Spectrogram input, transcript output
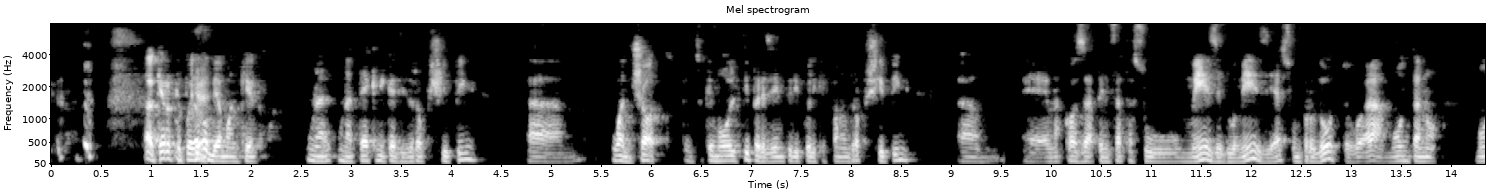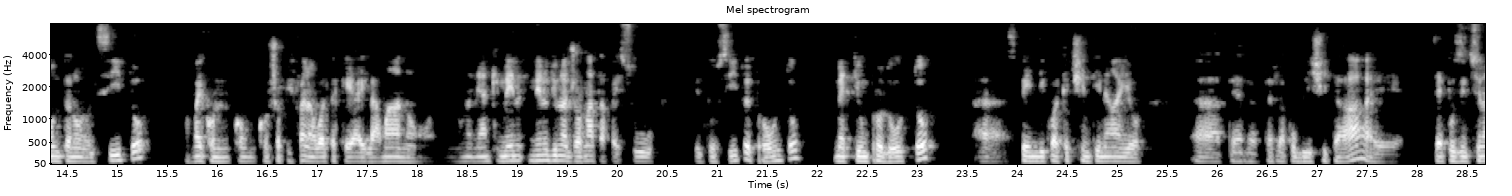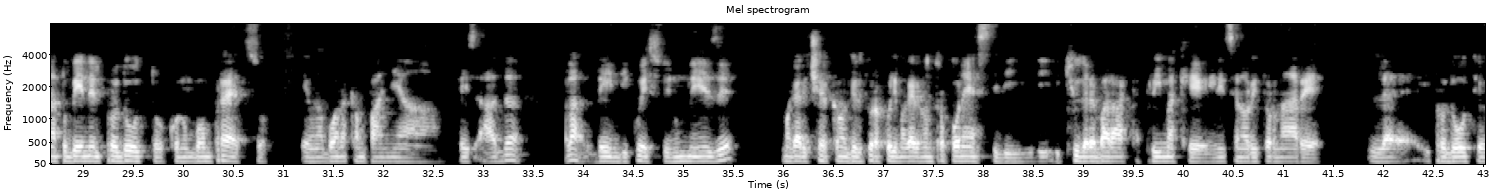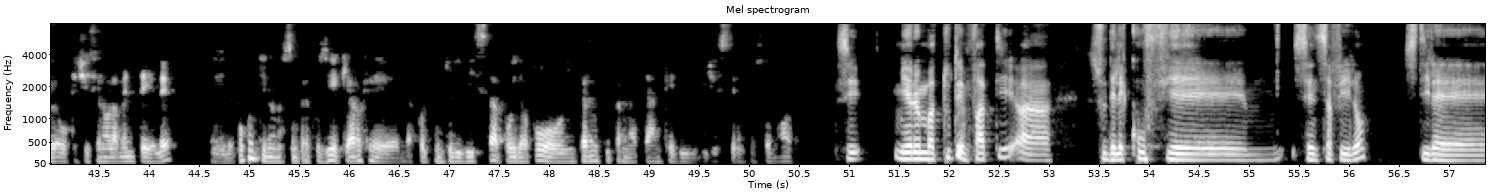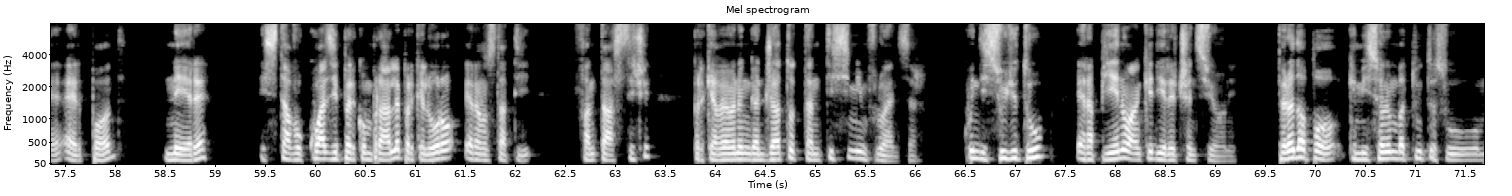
No, chiaro che poi okay. dopo abbiamo anche una, una tecnica di dropshipping uh, one shot. Penso che molti, per esempio, di quelli che fanno dropshipping, um, è una cosa pensata su un mese, due mesi, eh, su un prodotto. Guarda, montano, montano il sito, ormai con, con, con, Shopify una volta che hai la mano, non è neanche meno, meno, di una giornata fai su il tuo sito, è pronto, metti un prodotto, uh, spendi qualche centinaio uh, per, per, la pubblicità e se hai posizionato bene il prodotto con un buon prezzo e una buona campagna face ad, voilà, vendi questo in un mese, magari cercano addirittura quelli magari non troppo onesti di, di, di chiudere baracca prima che iniziano a ritornare le, i prodotti o che ci siano lamentele e dopo continuano sempre così. È chiaro che da quel punto di vista poi dopo internet ti permette anche di, di gestire in questo modo. Sì, mi ero imbattuto infatti uh, su delle cuffie mm, senza filo, stile AirPod, nere, e stavo quasi per comprarle perché loro erano stati fantastici perché avevano ingaggiato tantissimi influencer. Quindi su YouTube era pieno anche di recensioni. Però dopo che mi sono imbattuto su...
